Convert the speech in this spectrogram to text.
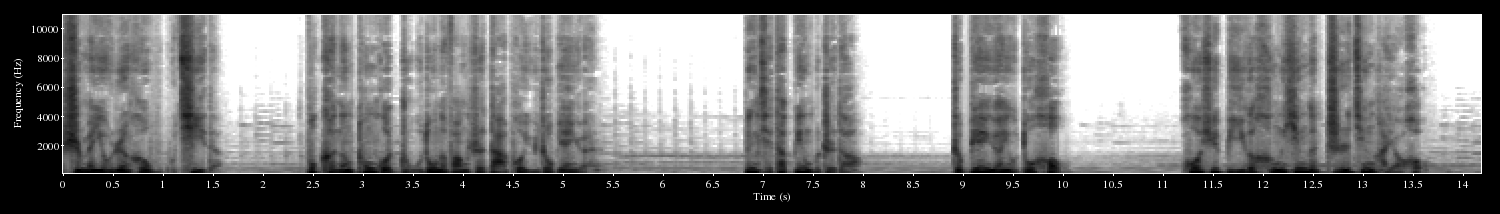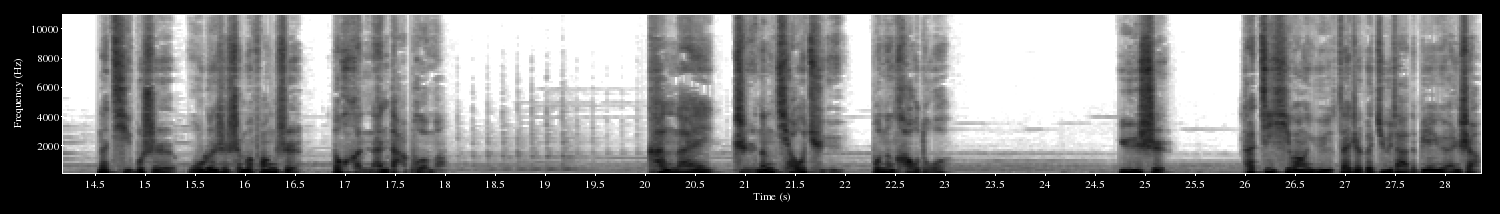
是没有任何武器的，不可能通过主动的方式打破宇宙边缘，并且他并不知道这边缘有多厚，或许比一个恒星的直径还要厚，那岂不是无论是什么方式都很难打破吗？看来只能巧取，不能豪夺。于是。他寄希望于在这个巨大的边缘上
